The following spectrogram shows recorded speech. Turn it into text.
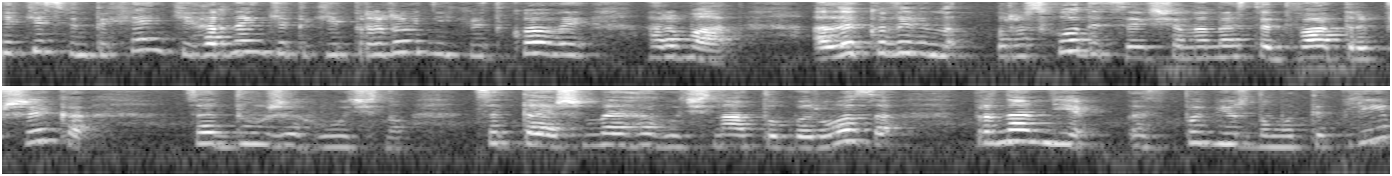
якийсь він тихенький, гарненький, такий природній квітковий аромат. Але коли він розходиться, якщо нанести 2-3 пшика, це дуже гучно. Це теж мега гучна тубероза. Принаймні в помірному теплі.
